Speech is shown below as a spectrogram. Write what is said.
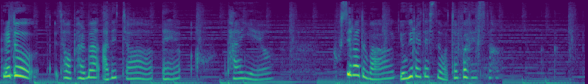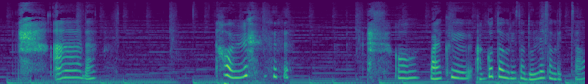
그래도 저 별말 안 했죠. 네, 어, 다행이에요. 혹시라도 막 욕이라도 했으면 어쩔 뻔했어. 아, 나, 헐. 어, 마이크 안 껐다 그래서 놀래서 그랬죠.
